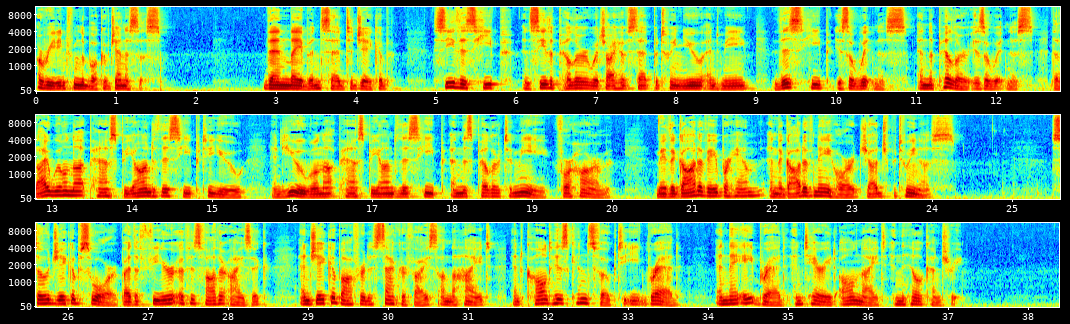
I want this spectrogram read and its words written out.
A reading from the book of Genesis. Then Laban said to Jacob, See this heap, and see the pillar which I have set between you and me. This heap is a witness, and the pillar is a witness, that I will not pass beyond this heap to you, and you will not pass beyond this heap and this pillar to me for harm. May the God of Abraham and the God of Nahor judge between us. So Jacob swore by the fear of his father Isaac, and Jacob offered a sacrifice on the height, and called his kinsfolk to eat bread and they ate bread and tarried all night in the hill country.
